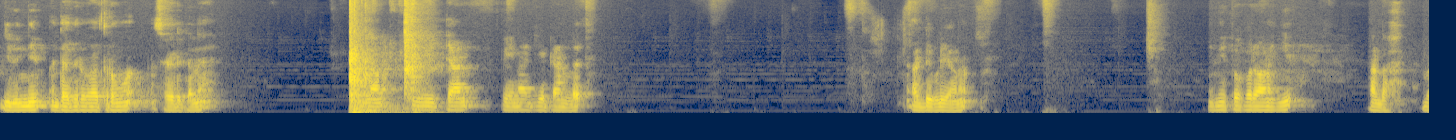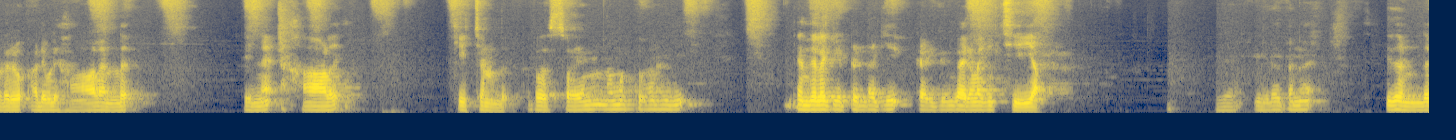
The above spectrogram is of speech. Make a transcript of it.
ഇതിന്റെയും അറ്റാച്ച്ഡ് ബാത്റൂം സൈഡിൽ തന്നെ എല്ലാം നീറ്റാൻ ക്ലീനാക്കിയിട്ടുണ്ട്. അടിപൊളിയാണ്. ഇനിയിപ്പോൾ പറയുകയാണെങ്കിൽ കണ്ടോ? ഇവിടെ ഒരു അടിപൊളി ഹാളുണ്ട്. പിന്നെ ഹാൾ കിച്ചൺ ഉണ്ട് അപ്പോൾ സ്വയം നമുക്ക് വേണമെങ്കിൽ എന്തെങ്കിലുമൊക്കെ ഇട്ടുണ്ടാക്കി കഴിക്കും കാര്യങ്ങളൊക്കെ ചെയ്യാം. ഇവിടെ തന്നെ ഇതുണ്ട്.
